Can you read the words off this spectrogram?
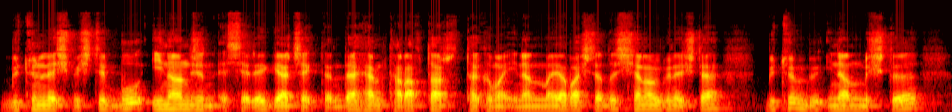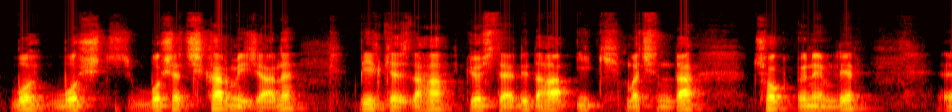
bütünleşmişti. Bu inancın eseri gerçekten de hem taraftar takıma inanmaya başladı. Şenol Güneş de bütün bu inanmışlığı boş, boş, boşa çıkarmayacağını bir kez daha gösterdi. Daha ilk maçında çok önemli e,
